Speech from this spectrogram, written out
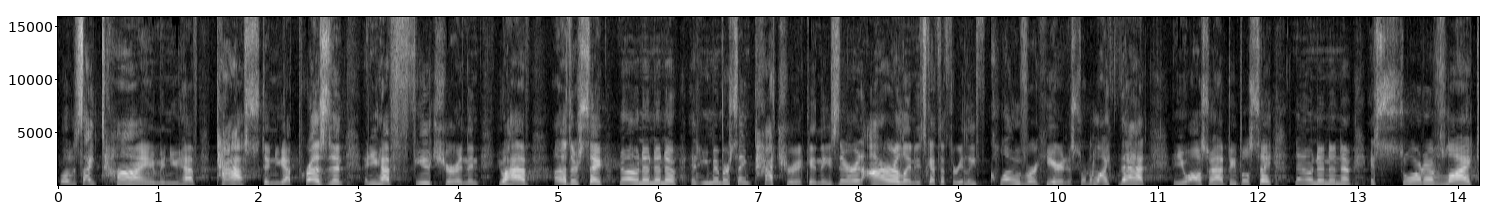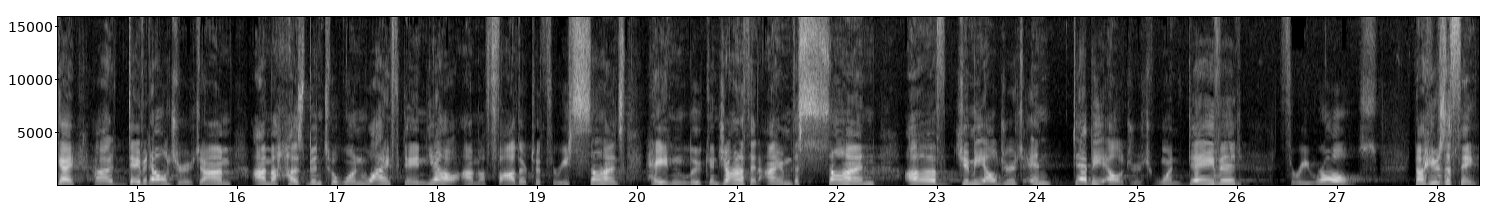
well, it's like time and you have past and you have present and you have future. And then you You'll have others say, no, no, no, no. You remember St. Patrick, and he's there in Ireland. He's got the three leaf clover here, and it's sort of like that. And you also have people say, no, no, no, no. It's sort of like a uh, David Eldridge. I'm, I'm a husband to one wife, Danielle. I'm a father to three sons, Hayden, Luke, and Jonathan. I am the son of Jimmy Eldridge and Debbie Eldridge. One David, three roles. Now, here's the thing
